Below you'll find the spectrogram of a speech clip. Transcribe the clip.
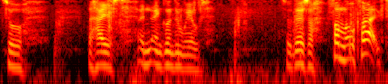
So the highest in England and Wales. So there's a fun little fact.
